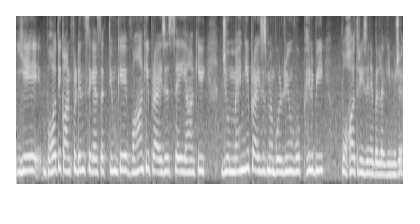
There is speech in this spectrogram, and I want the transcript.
ये बहुत ही कॉन्फिडेंस से कह सकती हूँ कि वहाँ की प्राइजेस से यहाँ की जो महँगी प्राइजेस मैं बोल रही हूँ वो फिर भी बहुत रीज़नेबल लगी मुझे।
